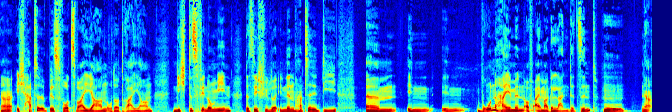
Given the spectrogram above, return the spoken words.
Ja, ich hatte bis vor zwei Jahren oder drei Jahren nicht das Phänomen, dass ich SchülerInnen hatte, die ähm, in, in Wohnheimen auf einmal gelandet sind, mhm. ja,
